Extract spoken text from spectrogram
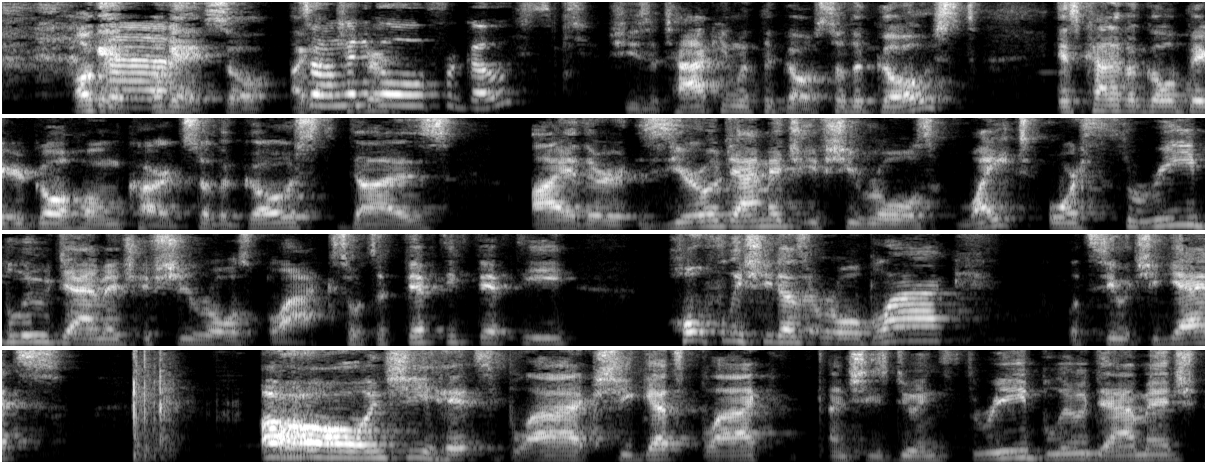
okay, Uh, okay. So, I so I'm gonna go for ghost. She's attacking with the ghost. So the ghost is kind of a go big or go home card. So the ghost does either zero damage if she rolls white or three blue damage if she rolls black. So it's a 50 50. Hopefully she doesn't roll black. Let's see what she gets. Oh, and she hits black. She gets black and she's doing three blue damage.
